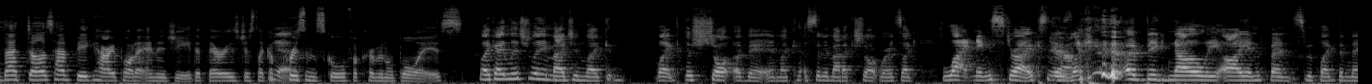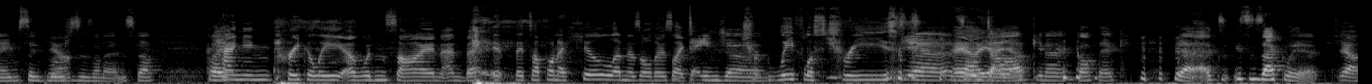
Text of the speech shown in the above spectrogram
that does have big Harry Potter energy. That there is just like a Yeah. prison school for criminal boys. Like I literally imagine like like the shot of it in like a cinematic shot where it's like lightning strikes and Yeah. there's like a big gnarly iron fence with like the name St. Yeah. On it and stuff. Like Hanging creakily a wooden sign, and the, it, it's up on a hill, and there's all those like danger. tr- leafless trees. yeah, it's Yeah, all yeah, yeah. dark, you know, gothic. yeah, it's, it's exactly it. Yeah.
